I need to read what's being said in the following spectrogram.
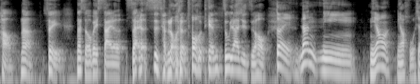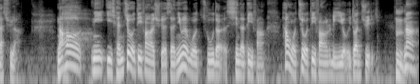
好，那所以那时候被塞了塞了四层楼的透天租下去之后，对，那你你要你要活下去啊。然后你以前旧的地方的学生，因为我租的新的地方和我旧的地方离有一段距离，嗯，那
